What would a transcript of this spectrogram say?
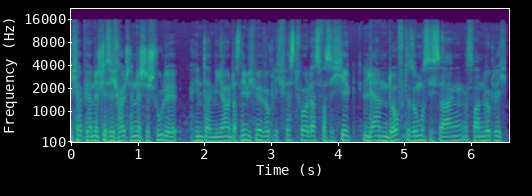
ich habe ja eine schleswig-holsteinische Schule hinter mir und das nehme ich mir wirklich fest vor, das, was ich hier lernen durfte. So muss ich sagen, es waren wirklich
